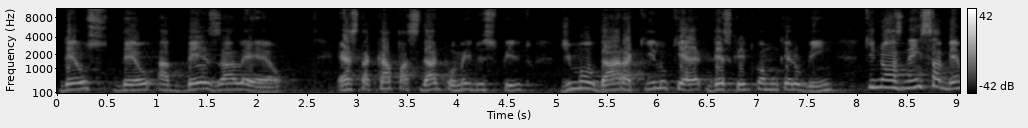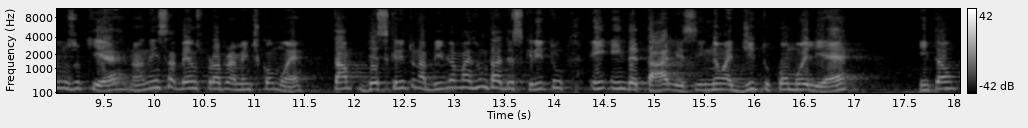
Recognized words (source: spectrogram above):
Deus deu a Bezaleel esta capacidade por meio do Espírito de moldar aquilo que é descrito como um querubim, que nós nem sabemos o que é, nós nem sabemos propriamente como é. Está descrito na Bíblia, mas não está descrito em, em detalhes e não é dito como ele é. Então,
